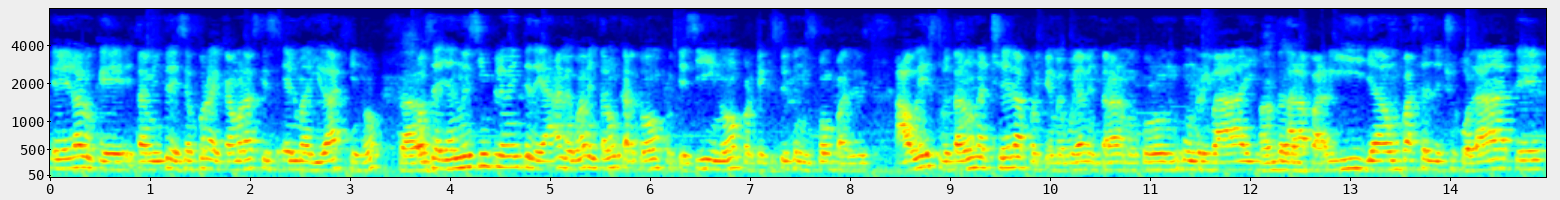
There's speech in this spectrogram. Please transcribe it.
era lo que también te decía fuera de cámaras, que es el maridaje, ¿no? Claro. O sea, ya no es simplemente de, ah, me voy a aventar un cartón porque sí, ¿no? Porque aquí estoy con mis compas. Es, ah, voy a disfrutar una chela porque me voy a aventar a lo mejor un, un ribeye a la parrilla, un pastel de chocolate,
